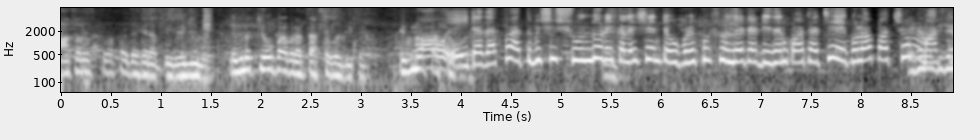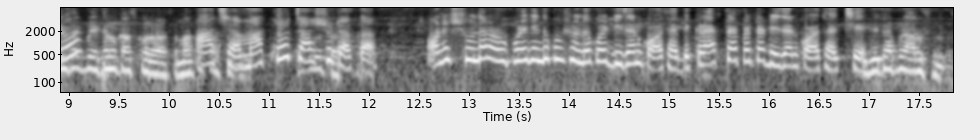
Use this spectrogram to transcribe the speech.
মাথা নষ্ট দেখেন আপনি এগুলো এগুলো কেউ পারবে না চারশো করে দিতে। এগুলো Wow, 400 করে। এইটা দেখো এত বেশি সুন্দর এই কালেকশনটা উপরে খুব সুন্দর একটা ডিজাইন করা আছে এগুলো পাচ্ছ মাত্র এখানেও কাজ করা আছে আচ্ছা মাত্র চারশো টাকা। অনেক সুন্দর আর উপরে কিন্তু খুব সুন্দর করে ডিজাইন করা থাকবে ক্র্যাফট টাইপ একটা ডিজাইন করা থাকছে। যেটা আপনার আরও সুন্দর।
